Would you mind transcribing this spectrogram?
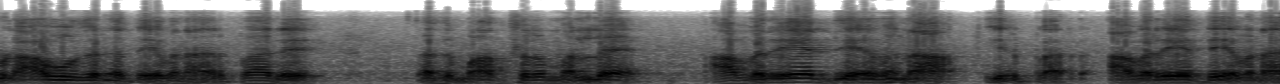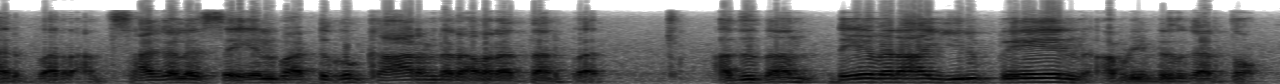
உலாவுகிற தேவனாக இருப்பார். அது மாத்திரமல்ல அவரே தேவனா இருப்பார். அவரே தேவனா இருப்பார். அந்த சகல செயல்பாட்டுக்கும் காரணர் அவராகத்தான் இருப்பார். அதுதான் தேவனா இருப்பேன் அப்படின்றதுக்கு அர்த்தம்.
